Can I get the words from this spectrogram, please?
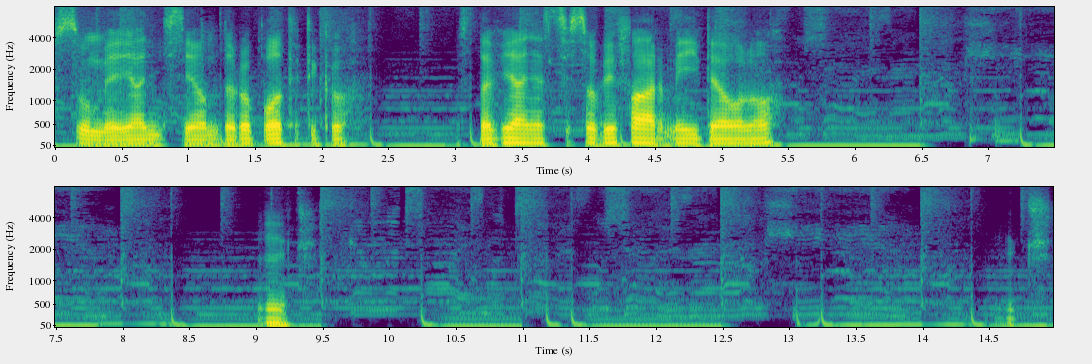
W sumie ja nic nie mam do roboty, tylko ustawiania sobie farmy ideolo. Tyk. Tyk.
